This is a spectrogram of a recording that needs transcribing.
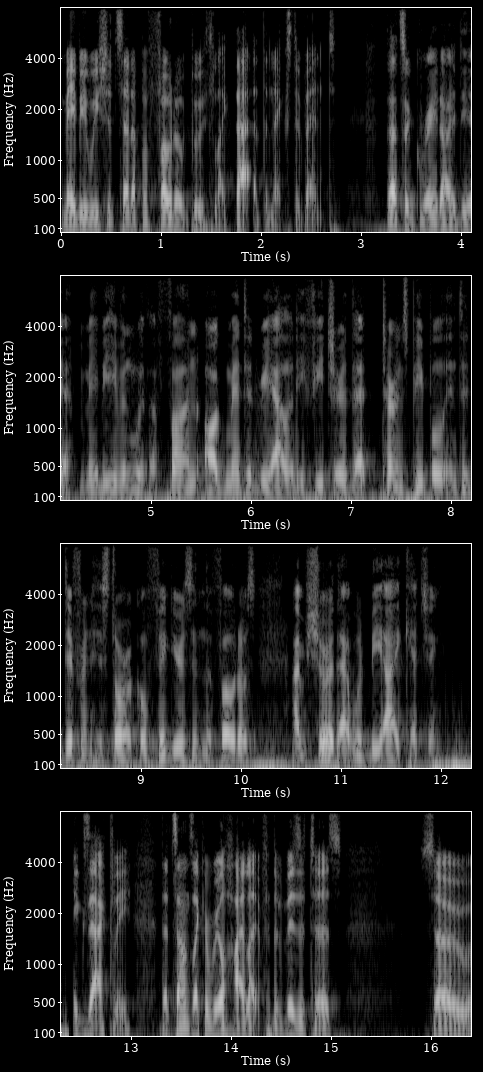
Maybe we should set up a photo booth like that at the next event. That's a great idea. Maybe even with a fun augmented reality feature that turns people into different historical figures in the photos. I'm sure that would be eye catching. Exactly. That sounds like a real highlight for the visitors. So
